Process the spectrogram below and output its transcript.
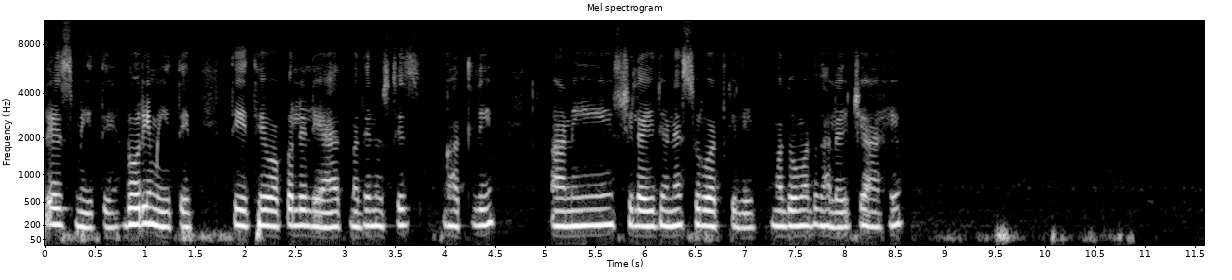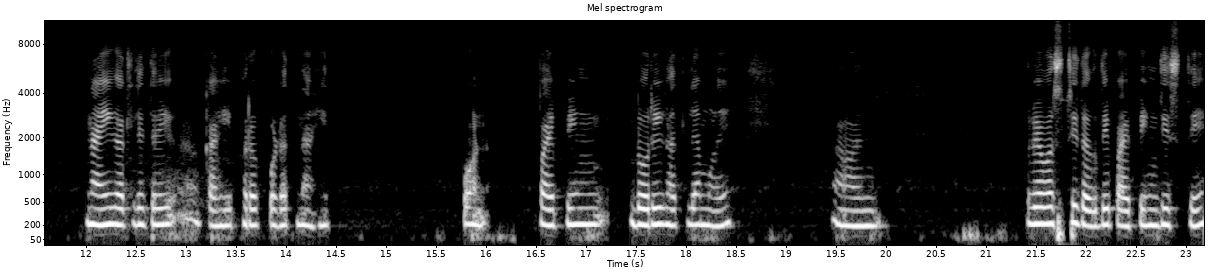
लेस मिळते दोरी मिळते ती इथे वापरलेली आहे. आतमध्ये नुसतीच घातली आणि शिलाई देण्यास सुरुवात केली. मधोमध घालायची आहे. नाही घातले तरी काही फरक पडत नाहीत पण पायपिंग दोरी घातल्यामुळे व्यवस्थित अगदी पायपिंग दिसते.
